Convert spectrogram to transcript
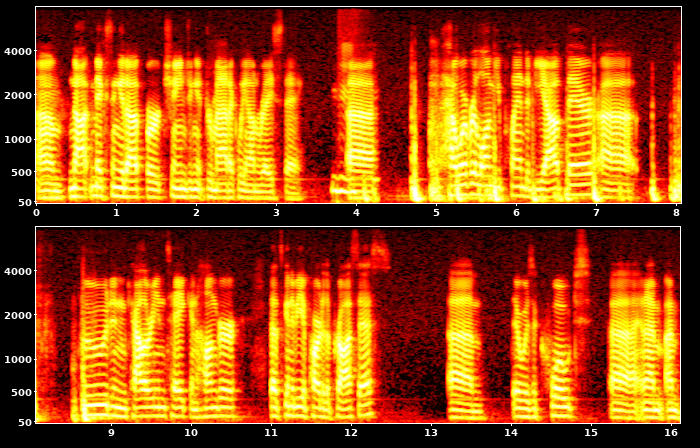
um, not mixing it up or changing it dramatically on race day. Mhm. Uh, however long you plan to be out there, uh, food and calorie intake and hunger, that's going to be a part of the process. Um, there was a quote, uh, and I'm, I'm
